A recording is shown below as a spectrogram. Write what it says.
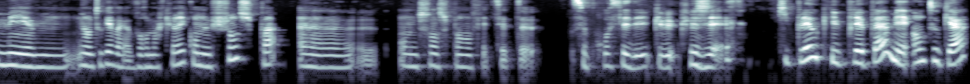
Mais, mais en tout cas, voilà, vous remarquerez qu'on ne change pas, euh, on ne change pas en fait cette, euh, ce procédé que, que j'ai, qui plaît ou qui plaît pas, mais en tout cas,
